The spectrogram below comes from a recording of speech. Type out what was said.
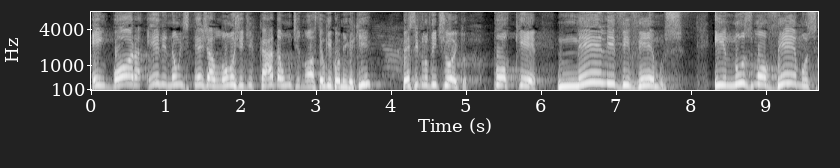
embora ele não esteja longe de cada um de nós. Tem alguém comigo aqui? Versículo 28. Porque nele vivemos e nos movemos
